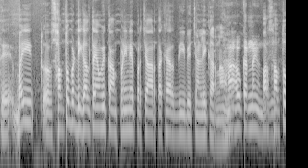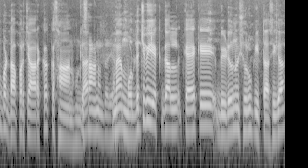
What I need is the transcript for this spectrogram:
ਤੇ ਬਈ ਤ- ਸਭ ਤੋਂ ਵੱਡੀ ਗੱਲ ਤਾਂ ਇਹ ਆ ਵੀ ਕੰਪਨੀ ਨੇ ਪ੍ਰਚਾਰ ਤਾਂ ਖੈਰ ਬੀ ਵੇਚਣ ਲਈ ਕਰਨਾ ਹਾਂ ਹੁੰਦਾ ਉਹ ਕਰਨਾ ਹੀ ਹੁੰਦਾ ਪਰ ਸਭ ਤੋਂ ਵੱਡਾ ਪ੍ਰਚਾਰਕ ਕਿਸਾਨ ਹੁੰਦਾ। ਕਿਸਾਨ ਹੁੰਦਾ ਜੀ। ਮੈਂ ਮੁੱਢ 'ਚ ਵੀ ਇੱਕ ਗੱਲ ਕਹਿ ਕੇ ਵੀਡੀਓ ਨੂੰ ਸ਼ੁਰੂ ਕੀਤਾ ਸੀਗਾ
